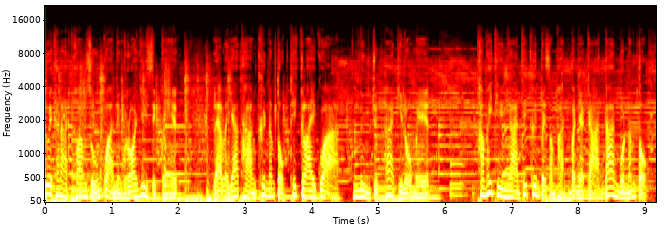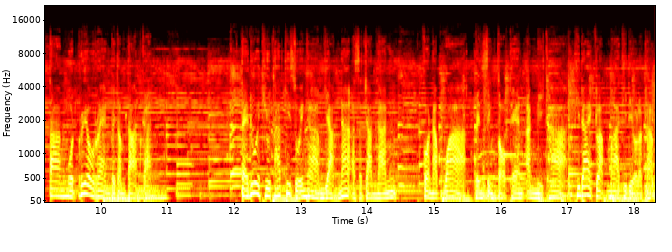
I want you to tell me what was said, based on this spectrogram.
ด้วยขนาดความสูงกว่า 120 เมตร และระยะทางขึ้นน้ำตกที่ไกลกว่า 1.5 กิโลเมตรทำให้ทีมงานที่ขึ้นไปสัมผัสบรรยากาศด้านบนน้ำตกต่างหมดเรี่ยวแรงไปตามๆกัน แต่ด้วยทิวทัศน์ที่สวยงามอย่างน่าอัศจรรย์นั้น ก็นับว่าเป็นสิ่งตอบแทนอันมีค่าที่ได้กลับมาทีเดียวละครับแ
